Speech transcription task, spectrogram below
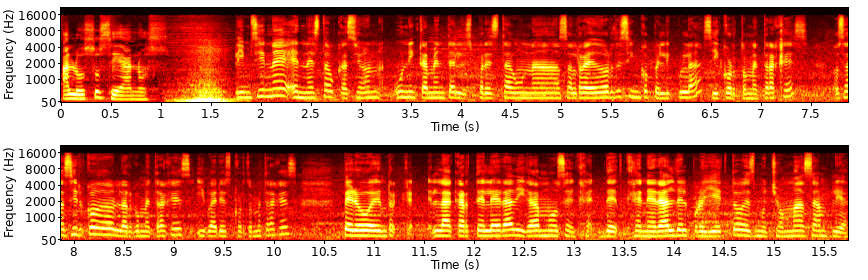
a los océanos. IMCINE en esta ocasión únicamente les presta unas alrededor de cinco películas y cortometrajes, o sea, circo largometrajes y varios cortometrajes, pero en la cartelera, digamos, en general del proyecto es mucho más amplia.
